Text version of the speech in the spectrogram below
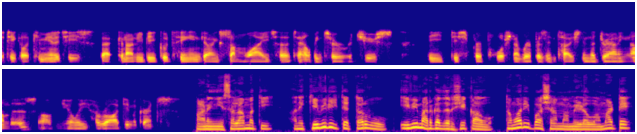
particular communities, that can only be a good thing in going some way to, to helping to reduce the disproportionate representation in the drowning numbers of newly arrived immigrants. પાણીની સલામતી અને કેવી રીતે તરવું એવી માર્ગદર્શિકાઓ તમારી ભાષામાં મેળવવા માટે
